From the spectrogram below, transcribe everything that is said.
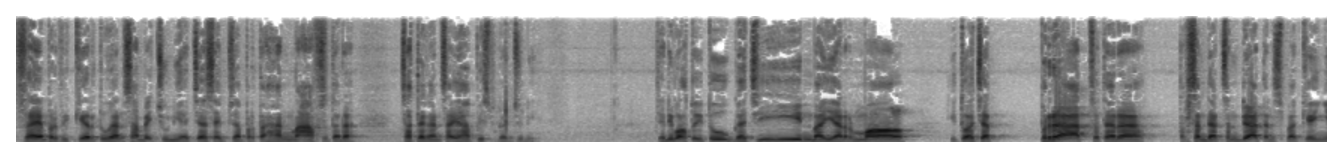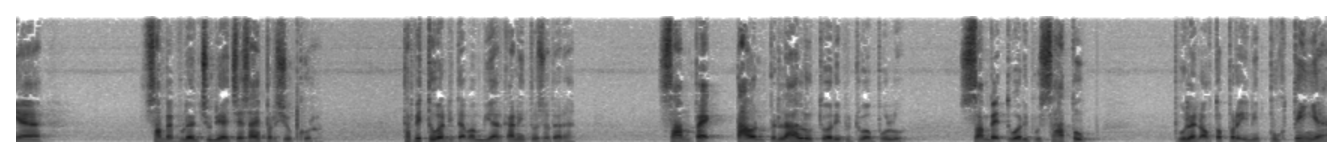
Saya berpikir Tuhan sampai Juni aja saya bisa bertahan. Maaf saudara, cadangan saya habis bulan Juni. Jadi waktu itu gajiin, bayar mall, itu aja berat, saudara, tersendat-sendat dan sebagainya. Sampai bulan Juni aja saya bersyukur. Tapi Tuhan tidak membiarkan itu, saudara. Sampai tahun berlalu 2020, sampai 2001 bulan Oktober ini buktinya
